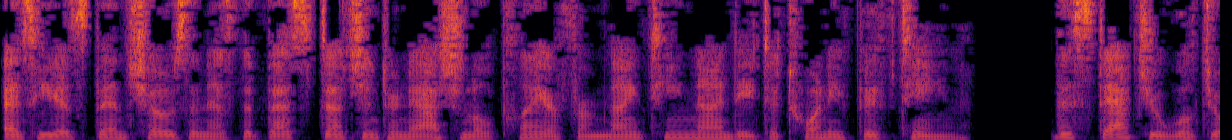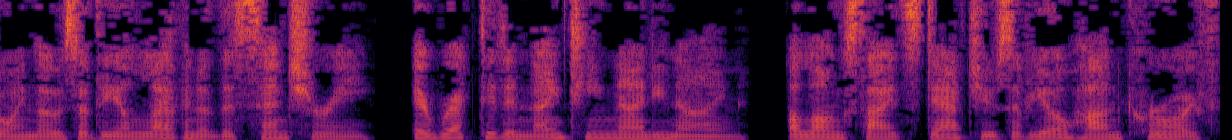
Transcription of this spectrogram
as he has been chosen as the best Dutch international player from 1990 to 2015. The statue will join those of the 11 of the century, erected in 1999, alongside statues of Johan Cruyff,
